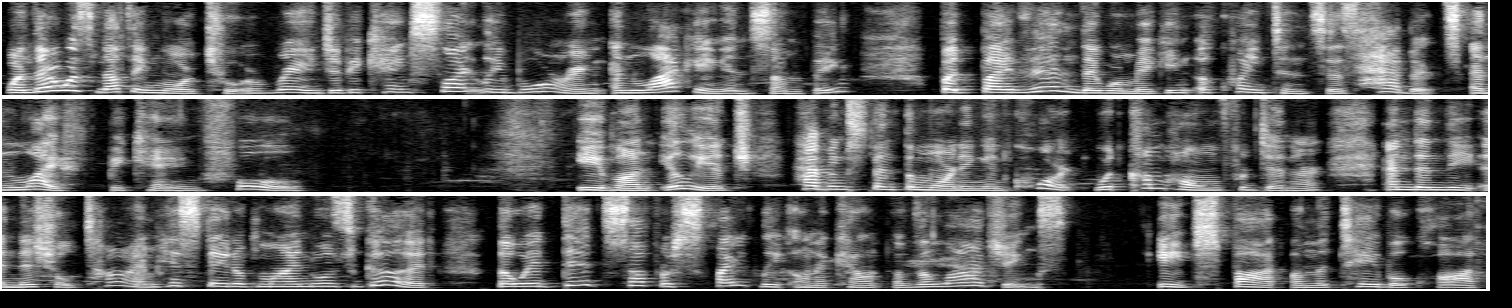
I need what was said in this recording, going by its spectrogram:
When there was nothing more to arrange, it became slightly boring and lacking in something, but by then they were making acquaintances, habits, and life became full. Ivan Ilyich, having spent the morning in court, would come home for dinner, and in the initial time his state of mind was good, though it did suffer slightly on account of the lodgings. Each spot on the tablecloth,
